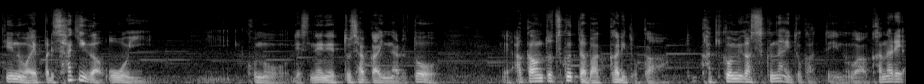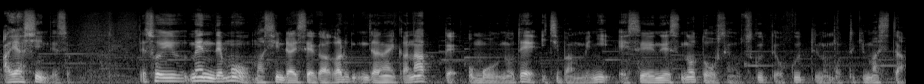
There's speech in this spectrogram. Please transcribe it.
っていうのはやっぱり詐欺が多いこのですねネット社会になるとアカウント作ったばっかりとか書き込みが少ないとかっていうのはかなり怪しいんですよ。でそういう面でも、まあ、信頼性が上がるんじゃないかなって思うので1番目に SNS の動線を作っておくっていうのを持ってきました。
